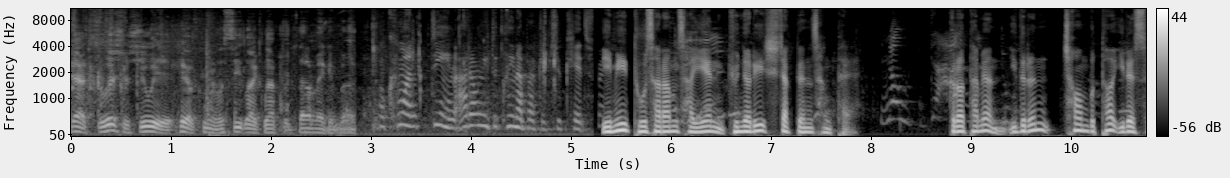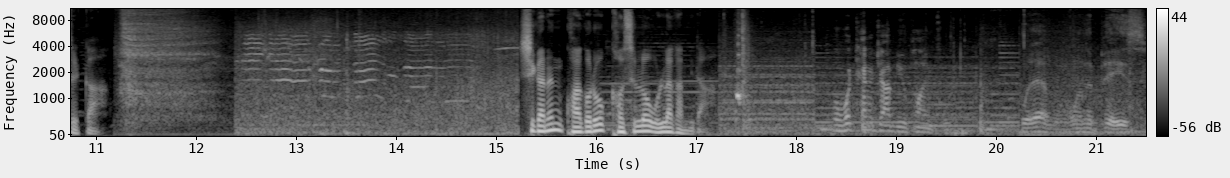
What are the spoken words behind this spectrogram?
Yeah, it's delicious. You eat it. Here, come here. Let's eat like leopards. That'll make it better. Oh, come on, Dean. I don't need to clean up after two kids. 이미 두 사람 사이엔 균열이 시작된 상태. 그렇다면 이들은 처음부터 이랬을까? 시간은 과거로 거슬러 올라갑니다. Well, what kind of job are you applying for? Whatever. One that pays.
